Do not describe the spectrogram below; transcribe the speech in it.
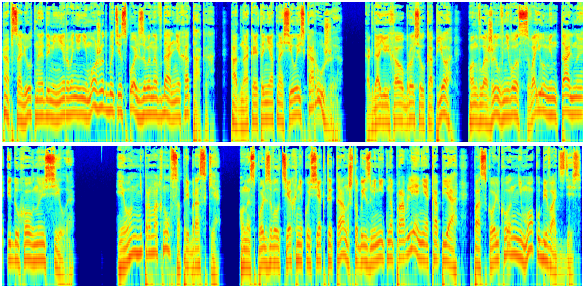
Абсолютное доминирование не может быть использовано в дальних атаках. Однако это не относилось к оружию. Когда Юйхао бросил копье, он вложил в него свою ментальную и духовную силы. И он не промахнулся при броске. Он использовал технику секты Тан, чтобы изменить направление копья, поскольку он не мог убивать здесь.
